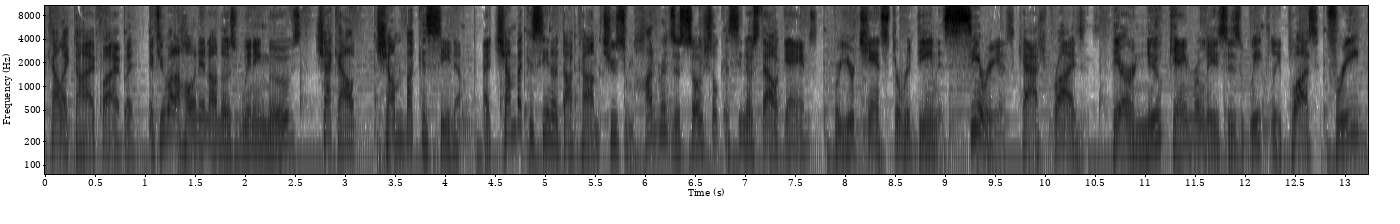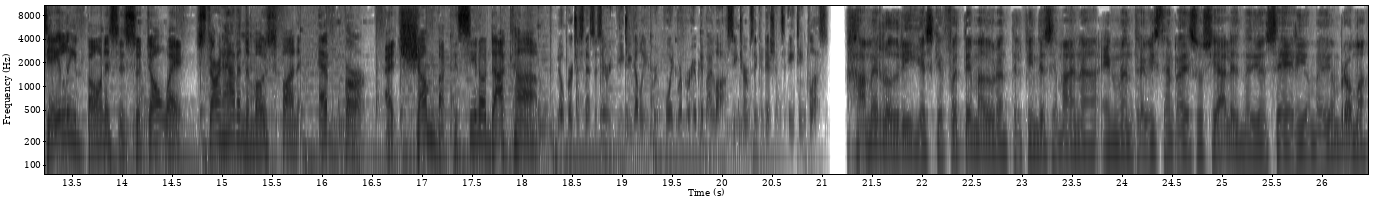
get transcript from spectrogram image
kind of like the high five, but if you want to hone in on those winning moves, check out Chumba Casino. At ChumbaCasino.com, choose from hundreds of social casino style games for your chance to redeem serious cash prizes. There are new game releases weekly, plus free daily bonuses. So don't wait. Start having the most fun ever at ChumbaCasino.com. No purchase necessary. BGW. Void were prohibited by law. See terms and conditions. 18 plus. James Rodríguez, que fue tema durante el fin de semana en una entrevista en redes sociales, medio en serio, medio en broma,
